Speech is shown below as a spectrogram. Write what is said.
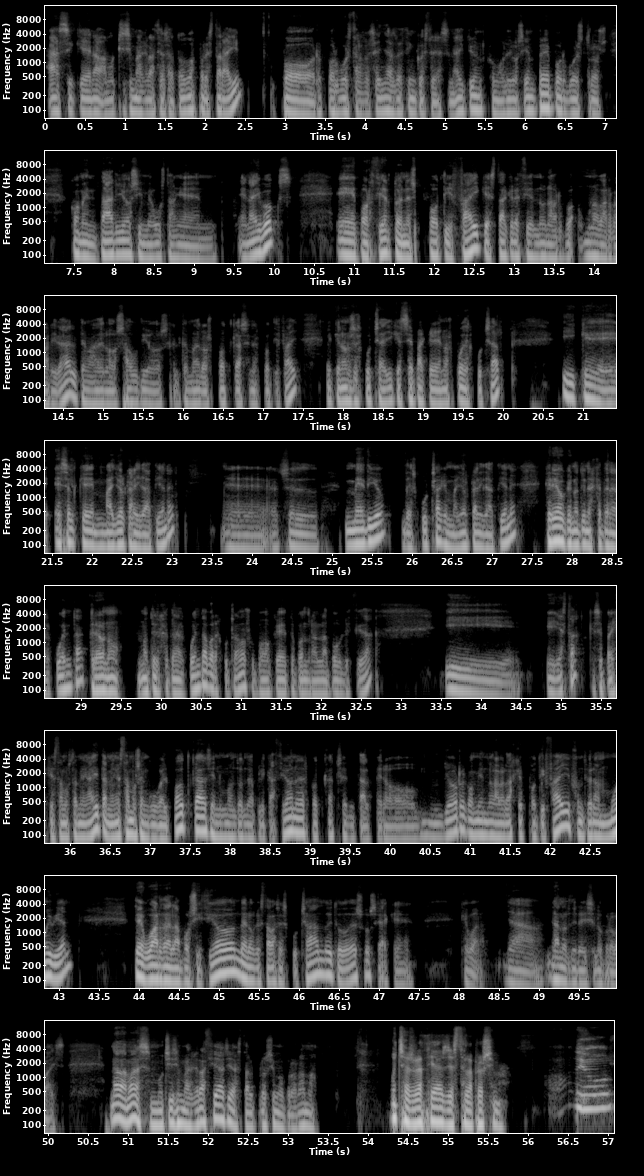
Así que nada, muchísimas gracias a todos por estar ahí, por, vuestras reseñas de 5 estrellas en iTunes, como os digo siempre, por vuestros comentarios y me gustan en, en iBox. Eh, por cierto, en Spotify, que está creciendo una, una, barbaridad el tema de los audios, el tema de los podcasts en Spotify. El que no nos escuche allí, que sepa que nos puede escuchar y que es el que mayor calidad tiene. Eh, es el medio de escucha que mayor calidad tiene. Creo que no tienes que tener cuenta, creo no, no tienes que tener cuenta para escucharnos, supongo que te pondrán la publicidad. Y, ya está, que sepáis que estamos también ahí. También estamos en Google Podcast y en un montón de aplicaciones, Podcatcher y tal. Pero yo recomiendo, la verdad, que Spotify funciona muy bien. Te guarda la posición de lo que estabas escuchando y todo eso. O sea que, bueno, ya, ya nos diréis si lo probáis. Nada más, muchísimas gracias y hasta el próximo programa. Muchas gracias y hasta la próxima. Adiós.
